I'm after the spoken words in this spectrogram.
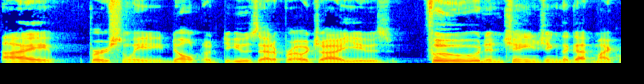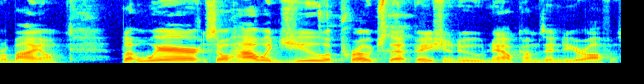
I personally don't use that approach. I use food and changing the gut microbiome. But where, so how would you approach that patient who now comes into your office?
